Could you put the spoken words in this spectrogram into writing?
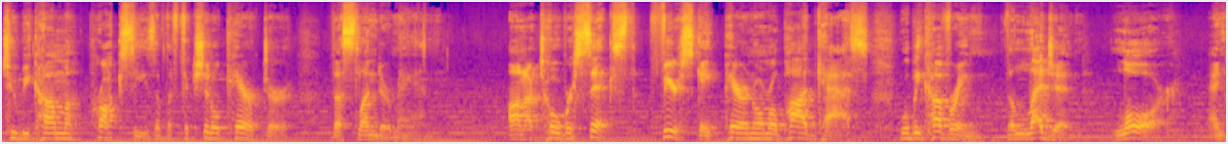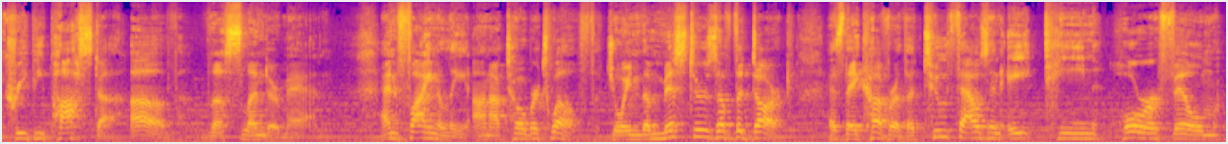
to become proxies of the fictional character, the Slender Man. On October 6th, Fearscape Paranormal Podcasts will be covering the legend, lore, and creepy pasta of the Slender Man. And finally, on October 12th, join the Misters of the Dark as they cover the 2018 horror film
